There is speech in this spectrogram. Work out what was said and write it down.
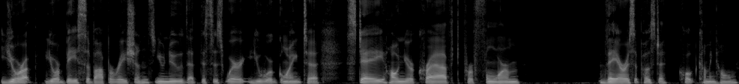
Europe your base of operations? You knew that this is where you were going to stay, hone your craft, perform there as opposed to, quote, coming home?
